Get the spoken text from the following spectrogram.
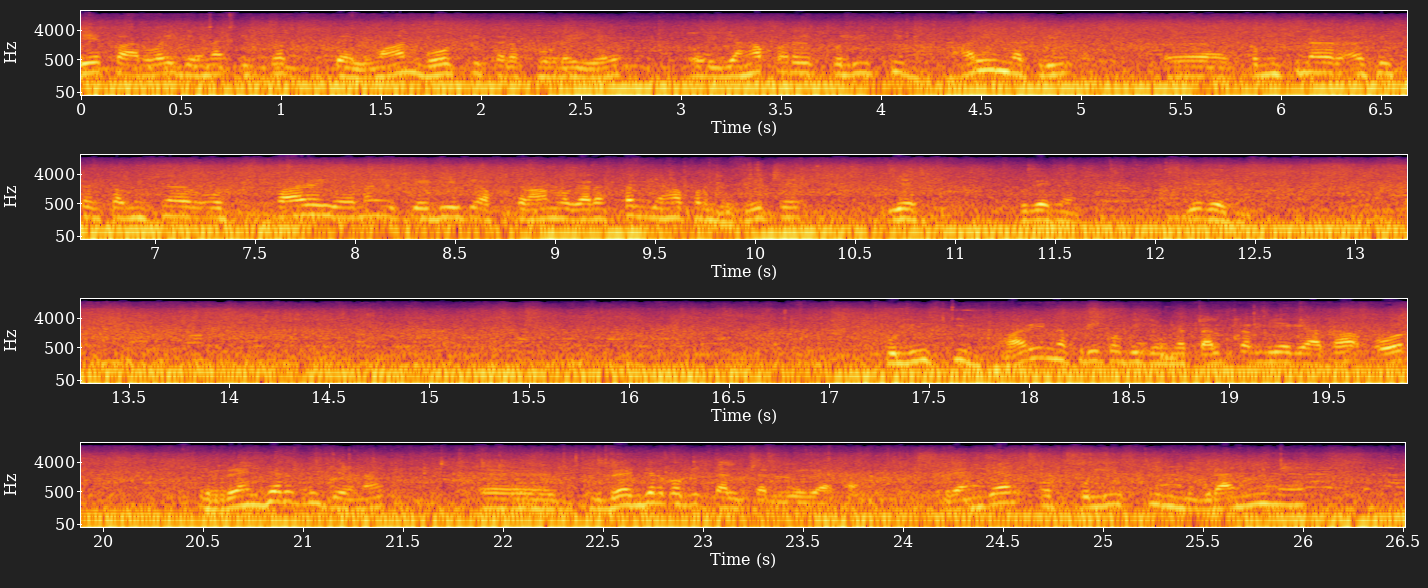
ये कार्रवाई जो है ना, इस वक्त पहलवान बोर्ड की तरफ़ हो रही है और यहाँ पर पुलिस की भारी नकली कमिश्नर, असिस्टेंट कमिश्नर और सारे जो है ना, ये के डी के अफसरान वगैरह सब यहाँ पर मौजूद थे। ये देखें ये देखें। पुलिस की भारी नफरी को भी जो है तलब कर लिया गया था और रेंजर भी जो है ना रेंजर को भी तलब कर लिया गया था। रेंजर और पुलिस की निगरानी में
